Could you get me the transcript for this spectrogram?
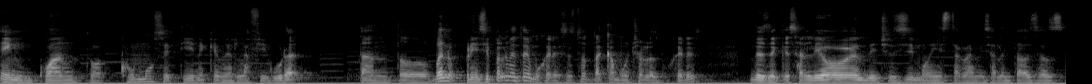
en cuanto a cómo se tiene que ver la figura tanto, bueno, principalmente de mujeres. Esto ataca mucho a las mujeres. Desde que salió el dichosísimo Instagram y salen todas esas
